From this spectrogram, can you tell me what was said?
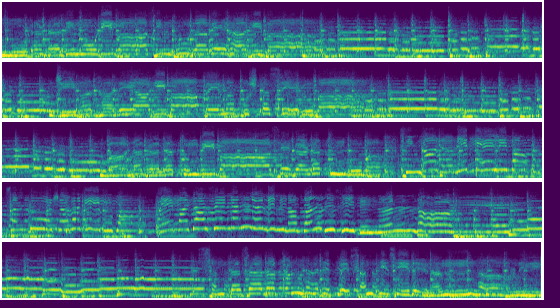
ಮೂಡಣದಿ ಮೂಡಿ ಬಾ, ಸಿಂಧೂರವೇ ಆಗಿ ಬಾ. ಜೀವಧಾರೆಯಾಗಿ ಬಾ, ಪ್ರೇಮ ಪುಷ್ಪ ಸೇರು ಬಾ. ಬಾನಗಲ ತುಂಬಿ ಬಾ, ಆಸೆಗಳ ಸಂತಸದ ಕಣ್ಣರೆಪ್ಪೆ ಸಂಧಿಸಿದೆ ನನ್ನಾಣೆ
